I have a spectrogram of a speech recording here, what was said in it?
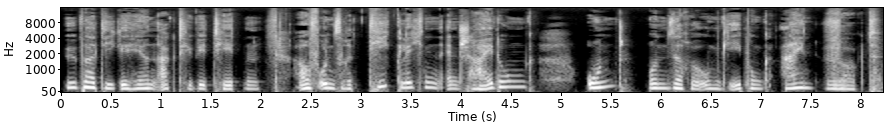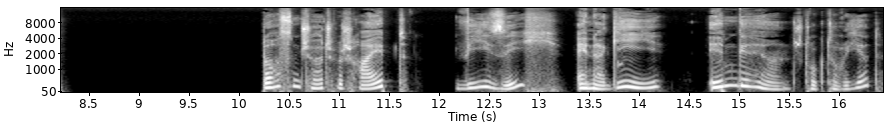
über die Gehirnaktivitäten auf unsere täglichen Entscheidungen und unsere Umgebung einwirkt. Dawson Church beschreibt, wie sich Energie im Gehirn strukturiert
